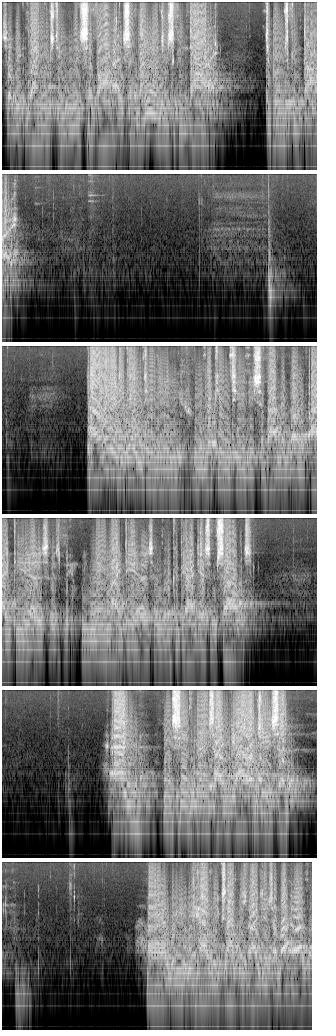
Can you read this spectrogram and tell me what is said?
So the language didn't really survive. So languages can die. Terms can die. Now, in order to get into the, we look into the survivability of ideas, as we name ideas and we look at the ideas themselves. And we see various ideologies that uh, we, we have examples of ideas of, of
